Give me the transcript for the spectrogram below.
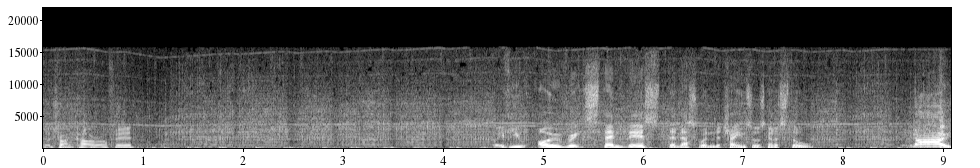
Got to try and cut her off here. But if you overextend this, then that's when the chainsaw's going to stall. No!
